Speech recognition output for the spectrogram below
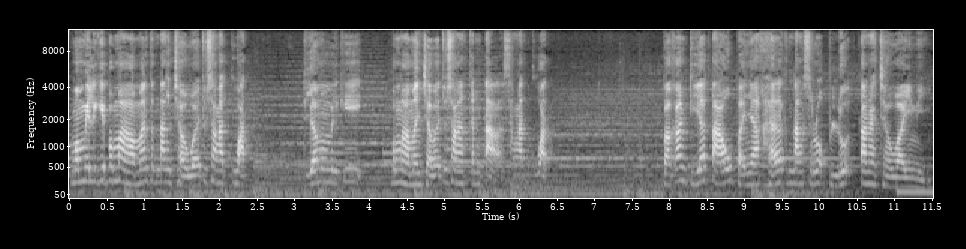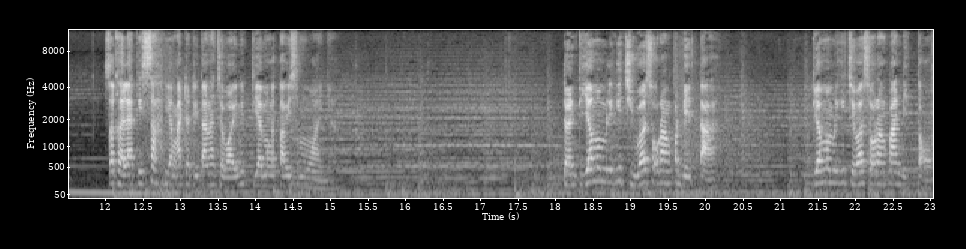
memiliki pemahaman tentang Jawa itu sangat kuat. Dia memiliki pemahaman Jawa itu sangat kental, sangat kuat. Bahkan dia tahu banyak hal tentang seluk-beluk tanah Jawa ini. Segala kisah yang ada di tanah Jawa ini dia mengetahui semuanya. Dan dia memiliki jiwa seorang pendeta. Dia memiliki jiwa seorang pandito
